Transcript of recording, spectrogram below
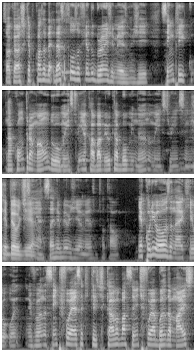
Só que eu acho que é por causa de, dessa filosofia do grunge mesmo, de sempre na contramão do mainstream acabar meio que abominando o mainstream, assim. Rebeldia. Sim, essa é rebeldia mesmo, total. E é curioso, né, que o, o Nirvana sempre foi essa que criticava bastante, foi a banda mais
